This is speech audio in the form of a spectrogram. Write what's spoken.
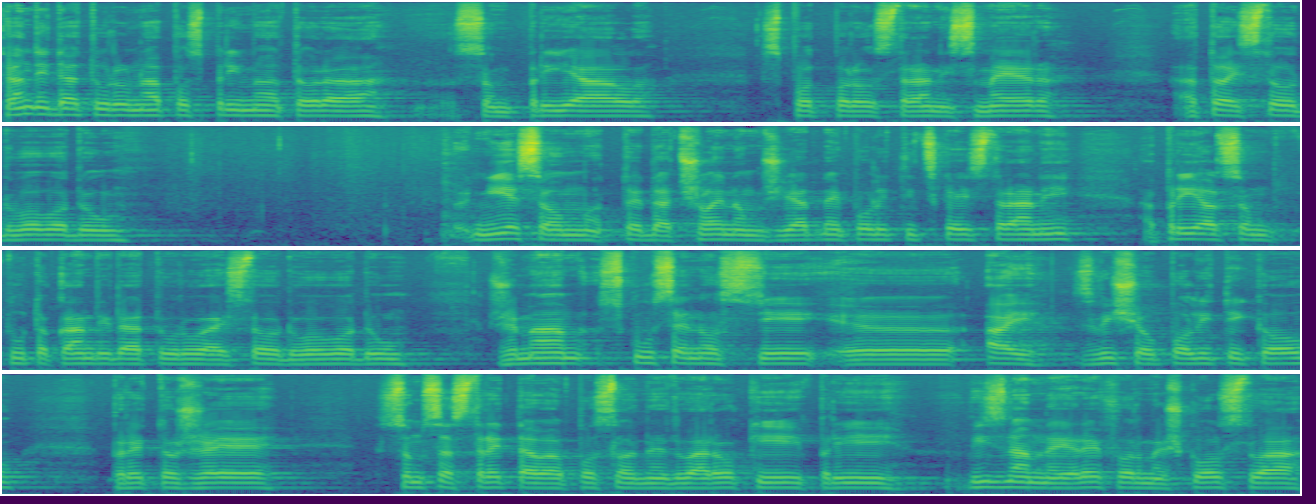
Kandidatúru na post primátora som prijal s podporou strany Smer a to aj z toho dôvodu, nie som teda členom žiadnej politickej strany a prijal som túto kandidatúru aj z toho dôvodu, že mám skúsenosti e, aj s vyššou politikou, pretože som sa stretával posledné dva roky pri významnej reforme školstva e,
